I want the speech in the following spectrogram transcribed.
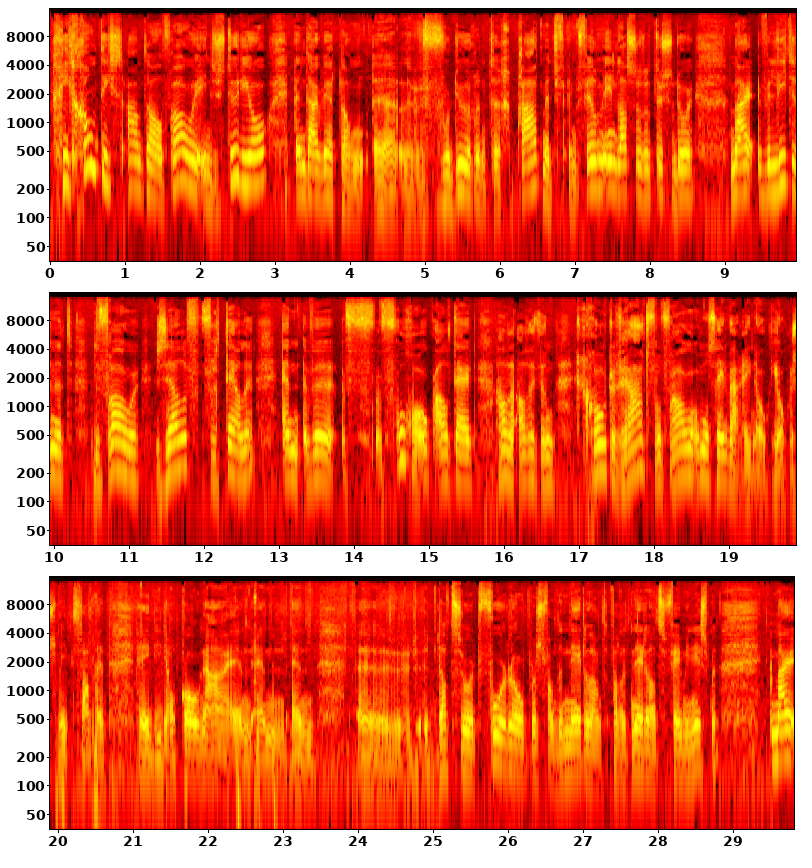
gigantisch aantal vrouwen in de studio. En daar werd dan eh, voortdurend eh, gepraat met filminlassen er tussendoor. Maar we lieten het de vrouwen zelf vertellen. En we vroegen ook altijd, hadden altijd een grote raad van vrouwen om ons heen... waarin ook Joke Smit zat en Hedy Dancona en... en, en eh, dat soort voorlopers van, de Nederland, van het Nederlandse feminisme. Maar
